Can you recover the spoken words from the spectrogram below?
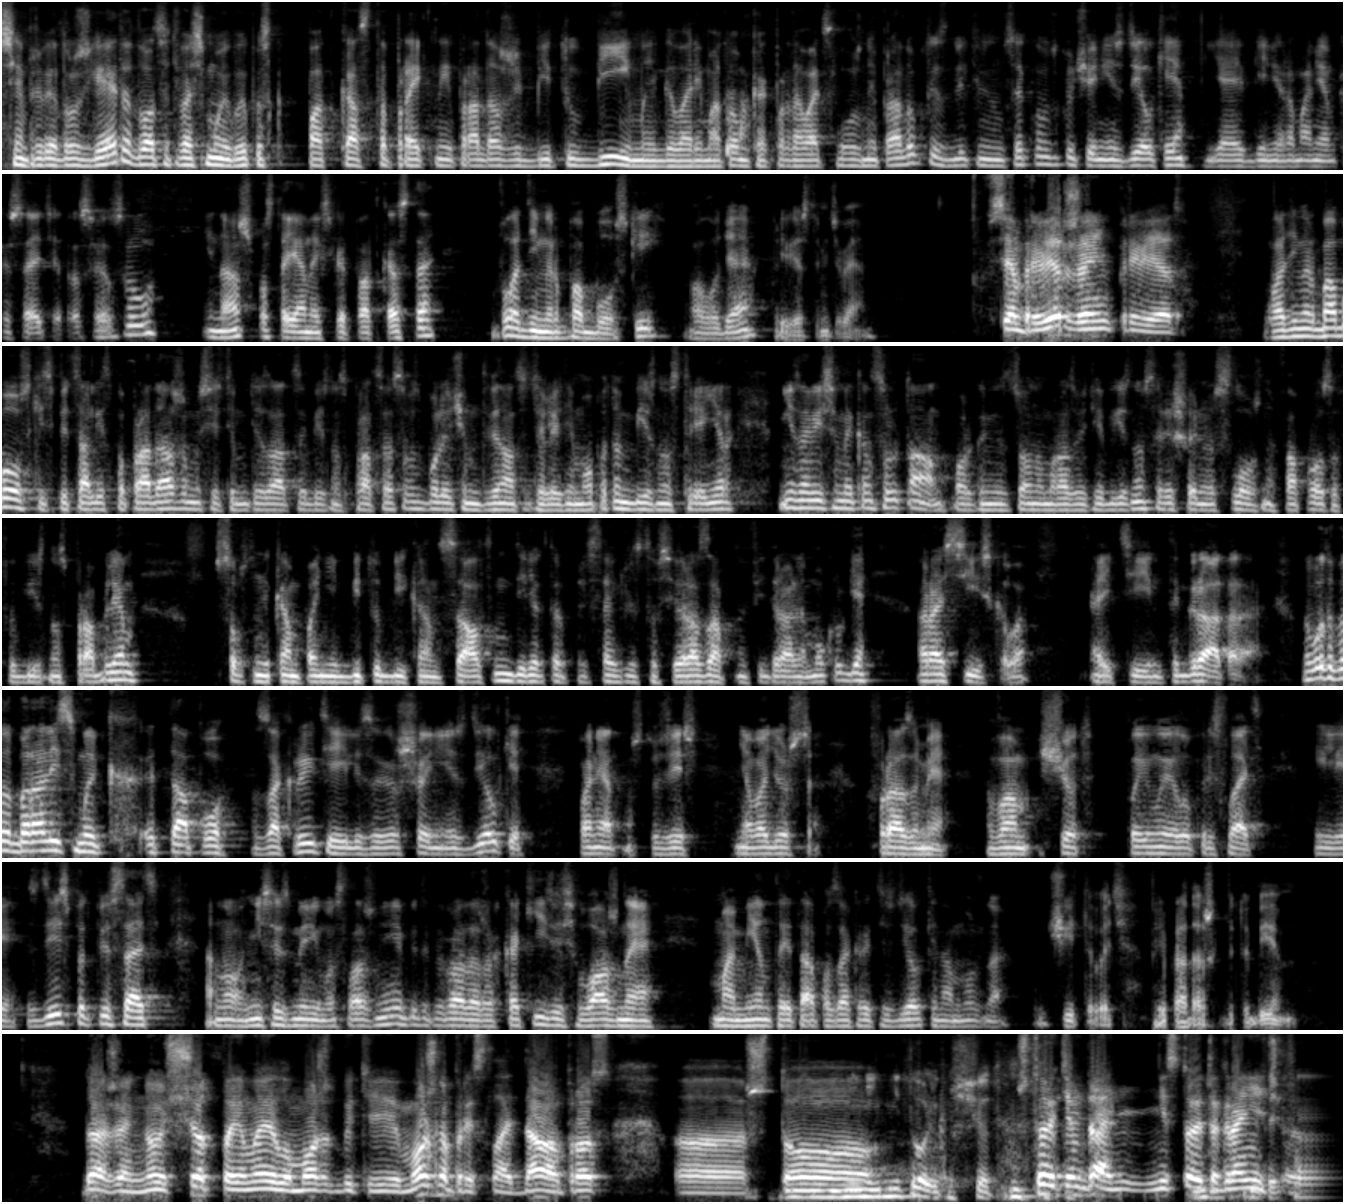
Всем привет, друзья! Это 28-й выпуск подкаста «Проектные продажи B2B». Мы говорим о том, как продавать сложные продукты с длительным циклом заключения сделки. Я Евгений Романенко, сайт «Этросейлс.ру» и наш постоянный эксперт подкаста Владимир Бобовский. Володя, приветствуем тебя. Всем привет, Жень, привет. Владимир Бобовский, специалист по продажам и систематизации бизнес-процессов с более чем 12-летним опытом, бизнес-тренер, независимый консультант по организационному развитию бизнеса, решению сложных вопросов и бизнес-проблем, собственник компании B2B Consulting, директор представительства в Северо-Западном федеральном округе российского IT-интегратора. Ну вот и подобрались мы к этапу закрытия или завершения сделки. Понятно, что здесь не обойдешься фразами «вам счет по имейлу прислать» или здесь подписать, оно несоизмеримо сложнее в B2B продажах. Какие здесь важные моменты этапа закрытия сделки нам нужно учитывать при продажах B2B? Да, Жень, ну счет по имейлу, может быть, и можно прислать, да, вопрос, э, что... Не, не только счет. Что этим, да, не стоит ограничивать.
